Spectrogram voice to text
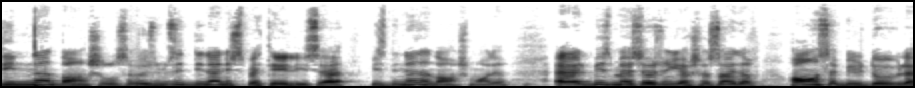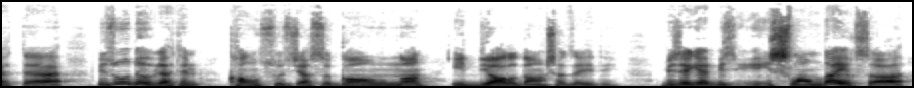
dindən danışırıqsa, özümüzü dinə nisbət eləyirsə, biz dinlə danışmalıyıq. Əgər biz məsəl üçün yaşasaydıq hansısa bir dövlətdə, biz o dövlətin konstitusiyası, qanundan iddialı danışacaqdik. Biz əgər biz İslamdayıqsa,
